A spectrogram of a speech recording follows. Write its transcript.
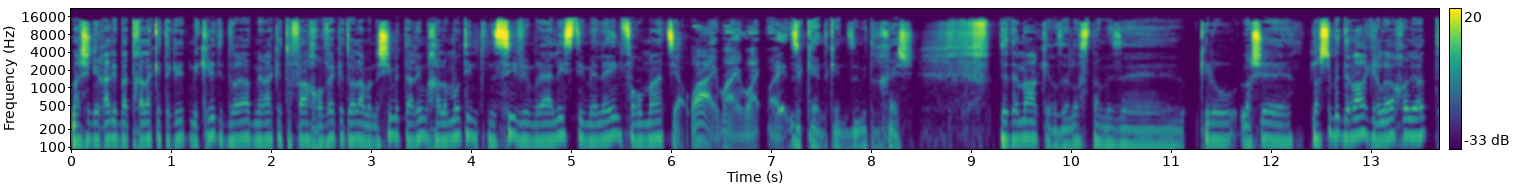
מה שנראה לי בהתחלה כתגלית מקרית התברר עד מהרה כתופעה חובקת עולם. אנשים מתארים חלומות אינטנסיביים, ריאליסטיים, מלאי אינפורמציה. וואי, וואי, וואי, וואי, זה כן, כן, זה מתרחש. זה דה מרקר, זה לא סתם איזה... כאילו, לא, ש... לא שבדה מרקר לא יכול להיות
